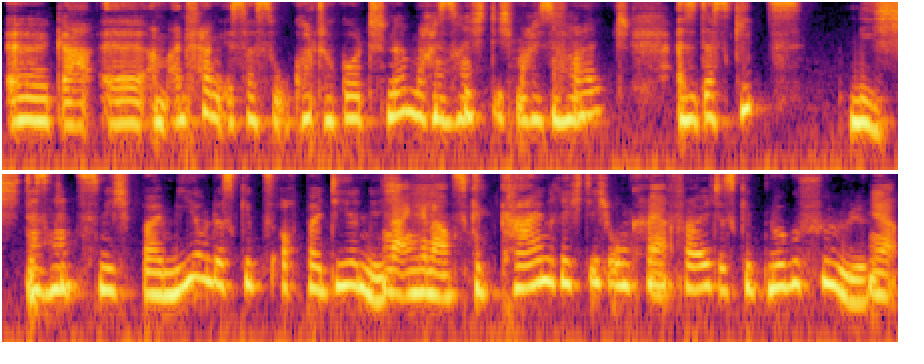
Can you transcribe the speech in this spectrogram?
äh, gar, äh, am Anfang ist das so, oh Gott, oh Gott, ne, mache ich es mhm. richtig, mache ich es mhm. falsch. Also das gibt's nicht. Das mhm. gibt's nicht bei mir und das gibt's auch bei dir nicht. Nein, genau. Es gibt kein richtig und kein ja. falsch, es gibt nur Gefühl. Ja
